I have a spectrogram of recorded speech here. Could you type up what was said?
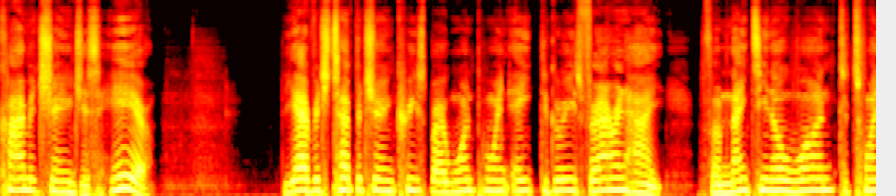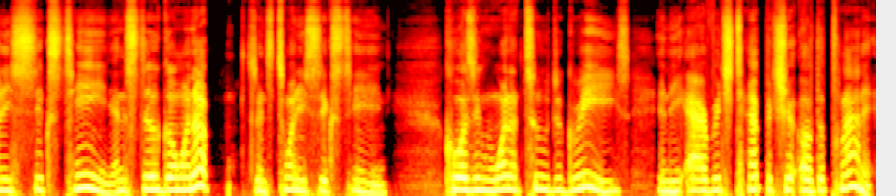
Climate change is here. The average temperature increased by 1.8 degrees Fahrenheit from 1901 to 2016, and it's still going up since 2016, causing one or two degrees in the average temperature of the planet.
